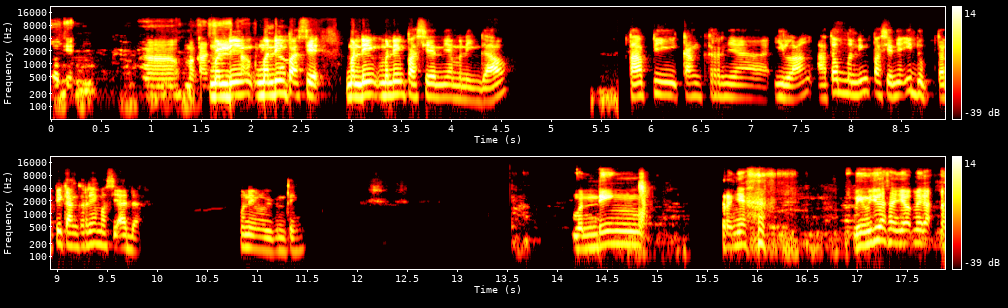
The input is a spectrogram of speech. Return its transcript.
Oke. Okay. Uh, eh, makasih. Mending mending pasien mending mending pasiennya meninggal tapi kankernya hilang atau mending pasiennya hidup tapi kankernya masih ada. Mana yang lebih penting? Mending ternyata bingung juga saya jawabnya kak.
